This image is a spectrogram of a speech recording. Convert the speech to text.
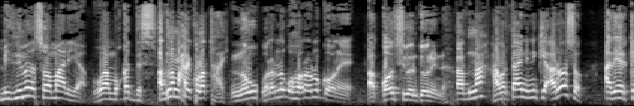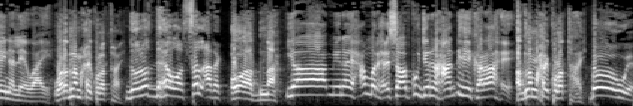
Midnimada soomaaliya waa muqadas adna maxay kula tahay? Now war annagu horanu goonee aqoonsi baan doonaynaa adna? Habartayni ninkii aroso adeerkayna lee waaye war adna maxay kula tahay? Dowlad dhexe oo sal adag. Oo adna. Yaa minay xamar xisaab ku jirin waxaan dhihi karaahe adna maxay kula tahay? Boowe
